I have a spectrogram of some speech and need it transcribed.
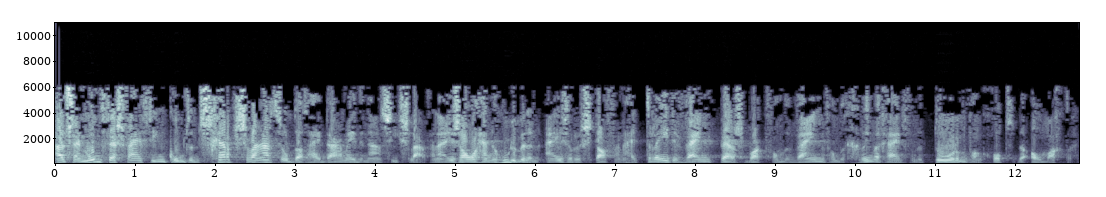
uit zijn mond, vers 15, komt een scherp zwaard, opdat hij daarmee de natie slaat. En hij zal hen hoeden met een ijzeren staf, en hij treedt de wijnpersbak van de wijn van de grimmigheid van de toren van God de Almachtige.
